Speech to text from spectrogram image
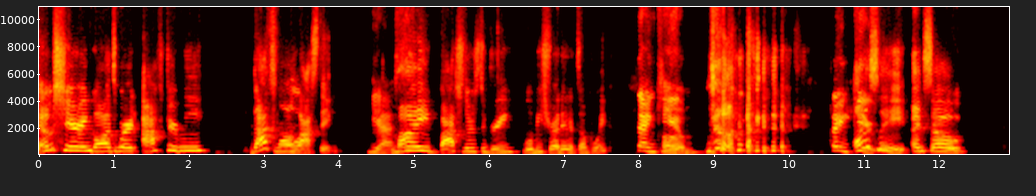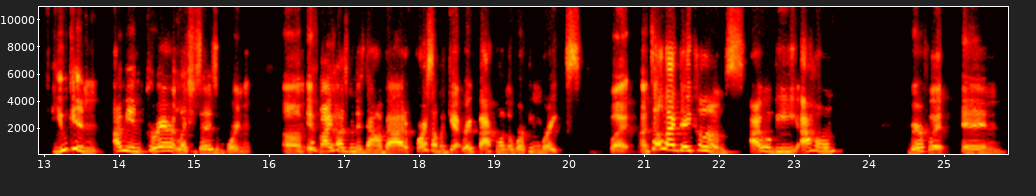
them sharing god's word after me that's long lasting yes. My bachelor's degree will be shredded at some point. Thank you. Um, thank you. honestly and so you can i mean career like she said is important. Um, if my husband is down bad of course i'm gonna get right back on the working breaks. But until that day comes i will be at home barefoot and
